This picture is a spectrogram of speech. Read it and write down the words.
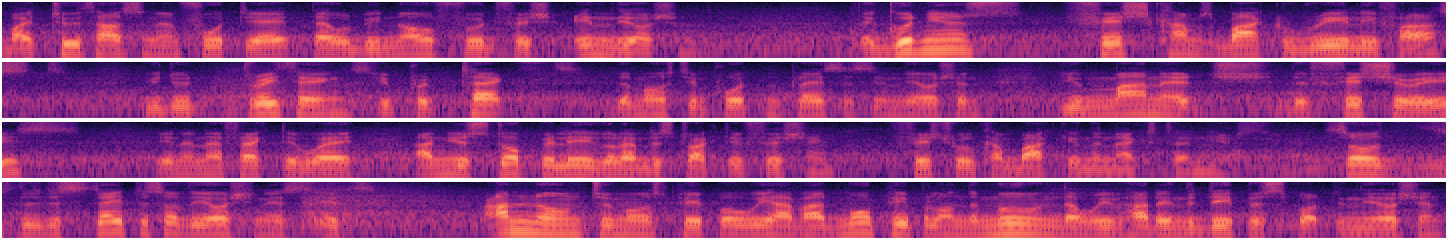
by 2048 there will be no food fish in the ocean. The good news, fish comes back really fast. You do three things. You protect the most important places in the ocean, you manage the fisheries in an effective way, and you stop illegal and destructive fishing. Fish will come back in the next 10 years. So the status of the ocean is it's unknown to most people. We have had more people on the moon than we've had in the deepest spot in the ocean.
